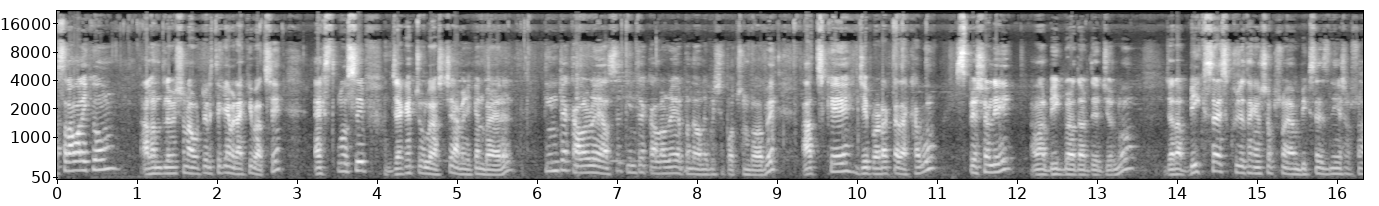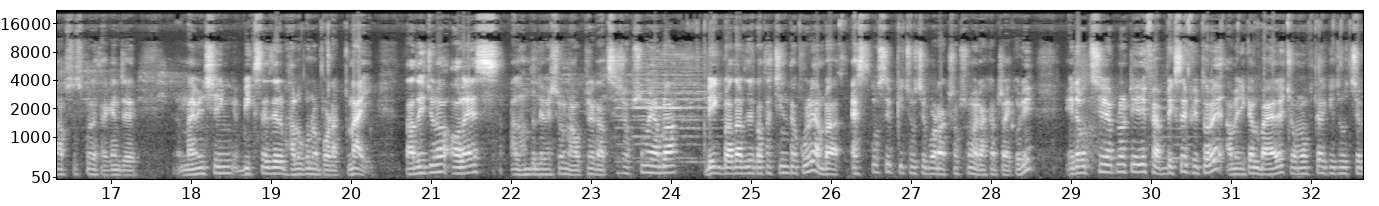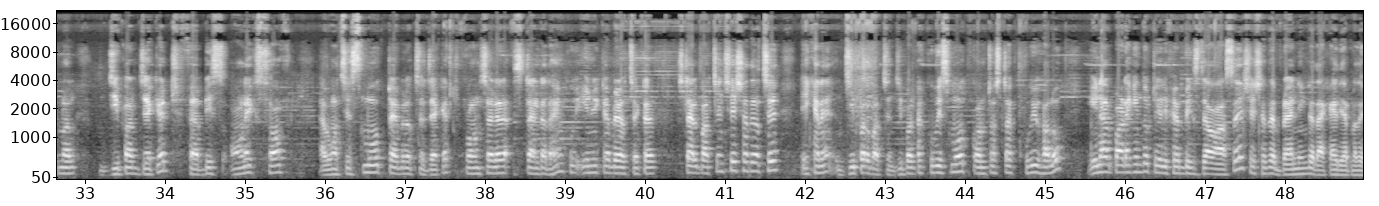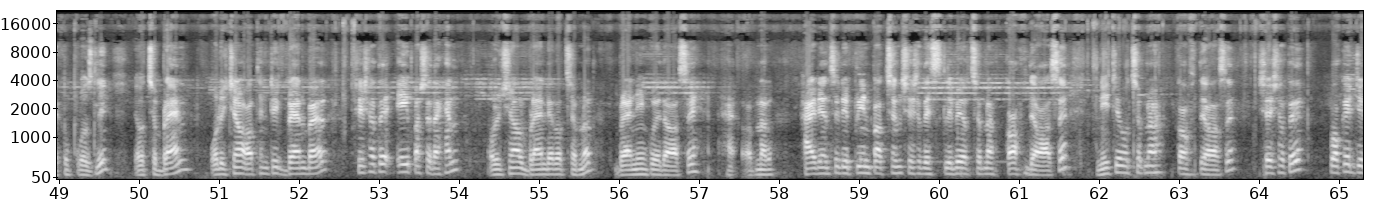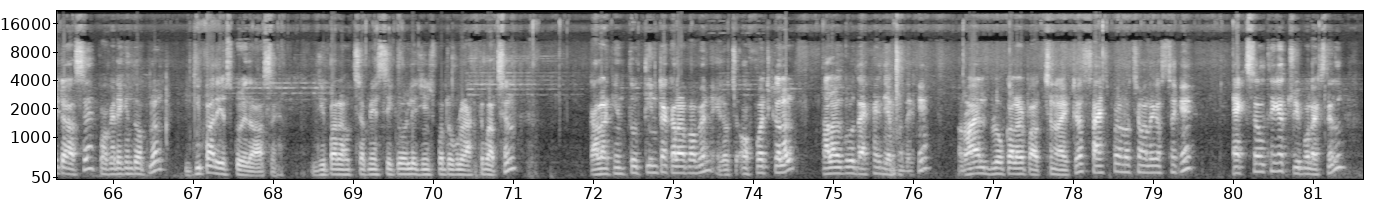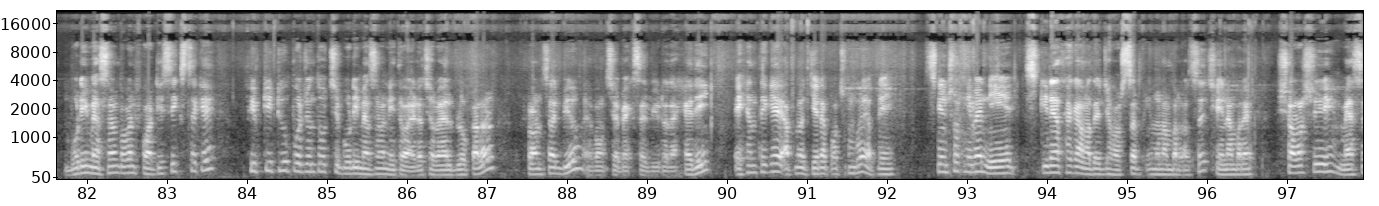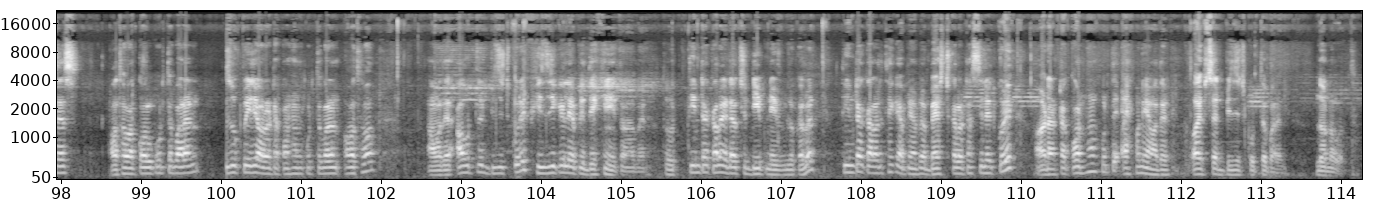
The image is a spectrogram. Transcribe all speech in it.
আসসালামু আলাইকুম। আলহামদুলিল্লাহ আউটলেট থেকে আমি রাকিব আছি। এক্সক্লুসিভ জ্যাকেট চলে আসছে আমেরিকান বায়ারের তিনটা কালারে আছে, তিনটা কালারে আপনাদের অনেক বেশি পছন্দ হবে। আজকে যে প্রোডাক্টটা দেখাবো স্পেশালি আমার বিগ ব্রাদারদের জন্য। যারা বিগ সাইজ খুঁজে থাকেন সবসময়, আমি বিগ সাইজ নিয়ে সবসময় আফসোস করে থাকেন যে মাইমিন সিং বিগ সাইজের ভালো কোনো প্রোডাক্ট নাই। তাদের জন্য অলওয়েজ আলহামদুলিল্লাহ আউটলেট আছে। সবসময় আমরা বিগ ব্রাদারদের কথা চিন্তা করে আমরা এক্সক্লুসিভ কিছু হচ্ছে প্রোডাক্ট সবসময় রাখার ট্রাই করি। এটা হচ্ছে আপনার টেরি ফ্যাব্রিক্সের ভিতরে আমেরিকান বাইরে চমৎকার কিছু হচ্ছে আপনার জিপার জ্যাকেট ফ্যাব্রিক্স অনেক সফট এবং হচ্ছে স্মুথ টাইপের হচ্ছে জ্যাকেট ফ্রন্ট সাইডের স্টাইলটা দেখেন, খুব ইউনিক টাইপের হচ্ছে একটা স্টাইল পাচ্ছেন। সেই সাথে হচ্ছে এখানে জিপার পাচ্ছেন। জিপারটা খুবই স্মুথ কন্ট্রাস্টটা খুবই ভালো। ইনার পার্টে কিন্তু টেরি ফ্যাব্রিক্স দেওয়া আছে। সেই সাথে ব্র্যান্ডিংটা দেখাই দিই আপনাদের খুব ক্লোজলি হচ্ছে brand original authentic brand buyer সেই সাথে এই পাশে দেখেন অরিজিনাল ব্র্যান্ডের হচ্ছে আপনার ব্র্যান্ডিং করে দেওয়া আছে। হ্যাঁ, আপনার হাই ডেন্সিটি প্রিন্ট পাচ্ছেন সেই সাথে স্লিপে হচ্ছে আপনার কফ দেওয়া আছে। নিচে হচ্ছে আপনার কফ দেওয়া আছে। সেই সাথে পকেট যেটা আছে পকেটে কিন্তু আপনার জিপার ইউজ করে দেওয়া আছে। জিপারে হচ্ছে আপনি সিকিউরলি জিনিসপত্রগুলো রাখতে পারছেন কালার কিন্তু তিনটা কালার পাবেন এটা হচ্ছে অফ হোয়াইট কালার কালারগুলো দেখাই দিই আপনাদেরকে। রয়্যাল ব্লু কালার পাচ্ছেন আরেকটা। সাইজ পাবেন হচ্ছে আমাদের কাছ থেকে এক্সেল থেকে ট্রিপল এক্সেল বডি মেজারমেন্ট পাবেন ফর্টি সিক্স থেকে ফিফটি টু পর্যন্ত হচ্ছে বডি মেজারমেন্ট নিতে পারে এটা হচ্ছে royal blue colour front side view এবং হচ্ছে ব্যাক সাইড ভিউটা দেখাই দিই। এখান থেকে আপনার যেটা পছন্দ হয় আপনি স্ক্রিনশট নেবেন, নিয়ে স্ক্রিনে থাকা আমাদের যে হোয়াটসঅ্যাপ ইমো নাম্বার আছে, সেই নাম্বারে সরাসরি মেসেজ অথবা কল করতে পারেন ফেসবুক পেজে অর্ডারটা কনফার্ম করতে পারেন, অথবা আমাদের আউটলেট ভিজিট করে ফিজিক্যালি আপনি দেখে নিতে পারবেন। তো তিনটা কালার এটা হচ্ছে ডিপ নেভি ব্লু কালার তিনটা কালার থেকে আপনি আপনার বেস্ট কালারটা সিলেক্ট করে অর্ডারটা কনফার্ম করতে এখনই আমাদের ওয়েবসাইট ভিজিট করতে পারেন। ধন্যবাদ।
